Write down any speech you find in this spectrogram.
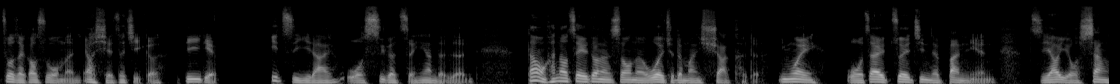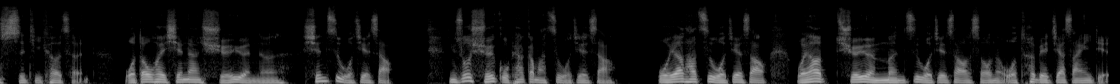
作者告诉我们要写这几个。第一点，一直以来我是个怎样的人？当我看到这一段的时候呢，我也觉得蛮 shock 的，因为我在最近的半年，只要有上实体课程，我都会先让学员呢先自我介绍。你说学股票干嘛自我介绍？我要他自我介绍，我要学员们自我介绍的时候呢，我特别加上一点，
